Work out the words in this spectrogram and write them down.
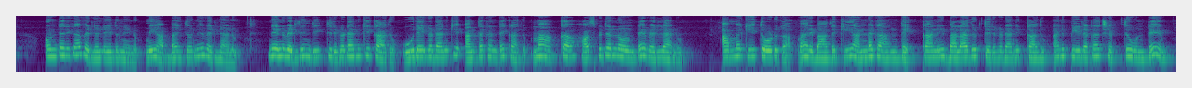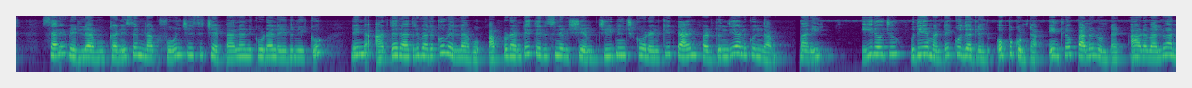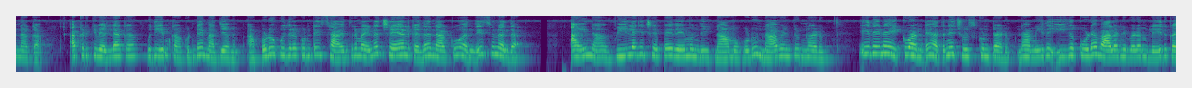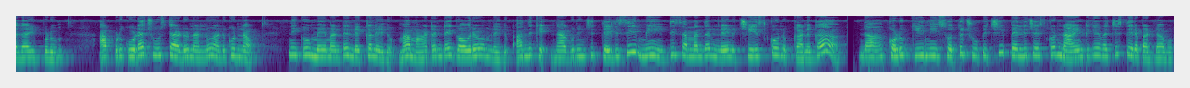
ఒంటరిగా వెళ్ళలేదు నేను. మీ అబ్బాయితోనే వెళ్ళాను. నేను వెళ్ళింది తిరగడానికి కాదు ఊరేగడానికి అంతకంటే కాదు. మా అక్క హాస్పిటల్లో ఉంటే వెళ్ళాను. అమ్మకి తోడుగా వారి బాధకి అండగా అంతే. కానీ బలాదూర్ తిరగడానికి కాదు అని పీలగా చెప్తూ ఉంటే సరే వెళ్ళావు. కనీసం నాకు ఫోన్ చేసి చెప్పాలని కూడా లేదు నీకు. నిన్న అర్ధరాత్రి వరకు వెళ్ళావు. అప్పుడంటే తెలిసిన విషయం. జీర్ణించుకోవడానికి టైం పడుతుంది అనుకుందాం. మరి ఈరోజు ఉదయం అంటే కుదరలేదు. ఒప్పుకుంటా. ఇంట్లో పనులుంటాయి. ఆడవాళ్ళు అన్నాక. అక్కడికి వెళ్ళాక ఉదయం కాకుండా మధ్యాహ్నం. అప్పుడు కుదరకుంటే సాయంత్రం అయినా చేయాలి కదా నాకు అంది సునంద. అయినా వీళ్ళకి చెప్పేదేముంది? నా మొగుడు నా వెంటున్నాడు. ఏదైనా ఎక్కువ అంటే అతనే చూసుకుంటాడు. నా మీద ఈగ కూడా వాళ్ళనివ్వడం లేదు కదా ఇప్పుడు. అప్పుడు కూడా చూస్తాడు నన్ను అనుకున్నావు. నీకు మేమంటే లెక్క లేదు. మా మాట అంటే గౌరవం లేదు. అందుకే నా గురించి తెలిసి మీ ఇంటి సంబంధం నేను చేసుకోను కనుక నా కొడుక్కి నీ సొత్తు చూపించి పెళ్ళి చేసుకొని నా ఇంటికే వచ్చి స్థిరపడ్డావు.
